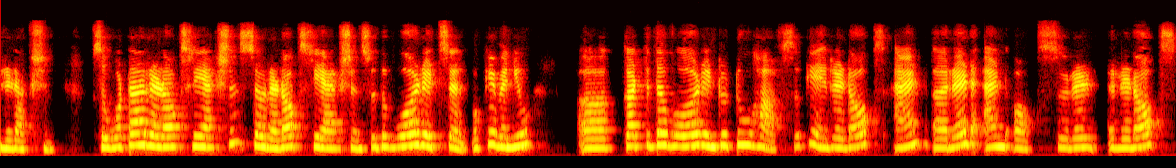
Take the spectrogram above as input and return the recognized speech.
reduction. So what are redox reactions? So redox reactions. So the word itself, okay, when you uh, cut the word into two halves, okay, redox and uh, red and ox. So red, redox.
